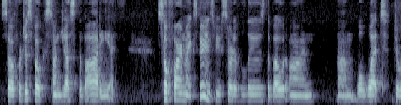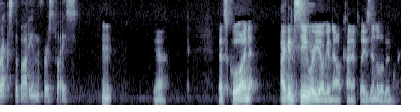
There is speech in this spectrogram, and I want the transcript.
So if we're just focused on just the body, I, so far in my experience, we've sort of lose the boat on, um, well, what directs the body in the first place. Hmm. Yeah, that's cool, and I can see where yoga now kind of plays in a little bit more,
